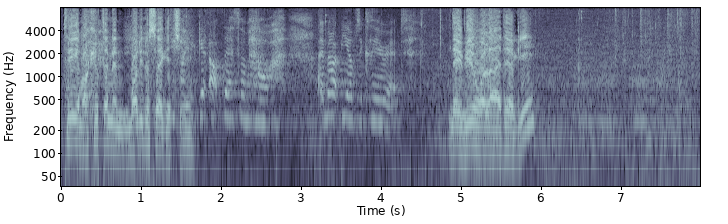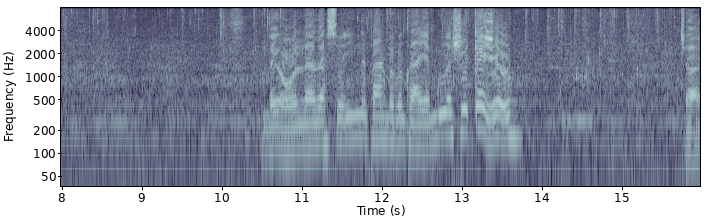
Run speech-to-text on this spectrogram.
드리게 막혔다면 머리를 써야겠지 can get up there somehow, I might be able to clear it. 내 위로 올라가야 돼 여기? 내가 올라갈 수 있는 방법은 과연 무엇일까요? 자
